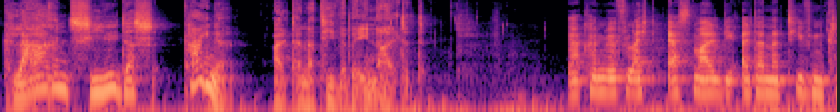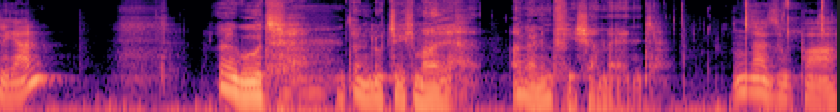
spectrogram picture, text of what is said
klaren Ziel, das keine Alternative beinhaltet? Ja, können wir vielleicht erstmal die Alternativen klären? Na gut, dann lutsche ich mal an einem Fischerment. Na super.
